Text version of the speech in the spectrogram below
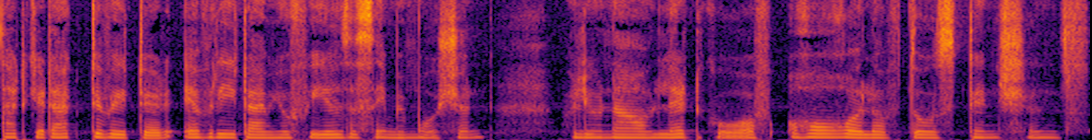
that get activated every time you feel the same emotion will you now let go of all of those tensions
